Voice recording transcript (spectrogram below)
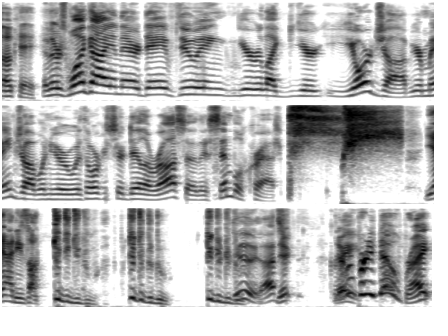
Okay. And there's one guy in there, Dave, doing your like your your job, your main job when you were with Orchestra de la Raza, the cymbal crash. Yeah, and he's like. Dude, that's They're- They were pretty dope, right?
